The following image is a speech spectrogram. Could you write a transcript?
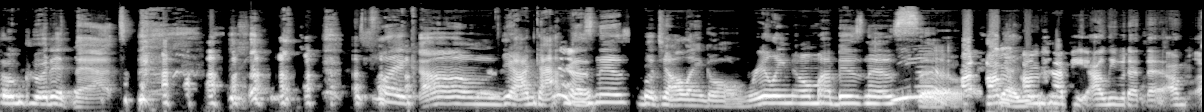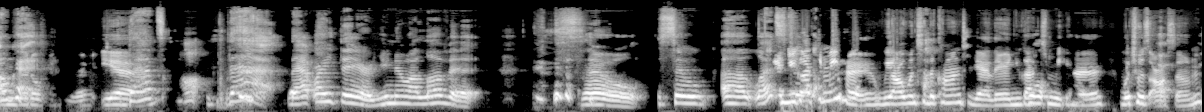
so good at that. it's like, um, yeah, I got yeah. business, but y'all ain't gonna really know my business. Yeah, so, I, am I'm, yeah, I'm happy. I'll leave it at that. I'm, I'm okay. Yeah, that's that that right there. You know, I love it so so uh let's and you got to meet her. We all went to the con together and you got well, to meet her which was awesome.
